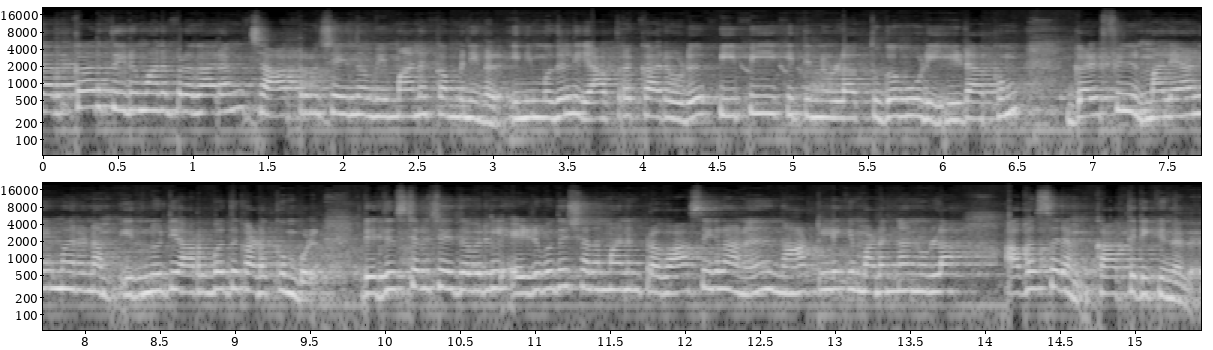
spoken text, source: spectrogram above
സർക്കാർ തീരുമാനപ്രകാരം ചാർട്ടർ ചെയ്യുന്ന വിമാന കമ്പനികൾ ഇനി മുതൽ യാത്രക്കാരോട് പി പി ഇ കിറ്റിനുള്ള തുക കൂടി ഈടാക്കും. ഗൾഫിൽ മലയാളി മരണം ഇരുന്നൂറ്റി അറുപത് കടക്കുമ്പോൾ രജിസ്റ്റർ ചെയ്തവരിൽ എഴുപത് ശതമാനം പ്രവാസികളാണ് നാട്ടിലേക്ക് മടങ്ങാനുള്ള അവസരം കാത്തിരിക്കുന്നത്.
